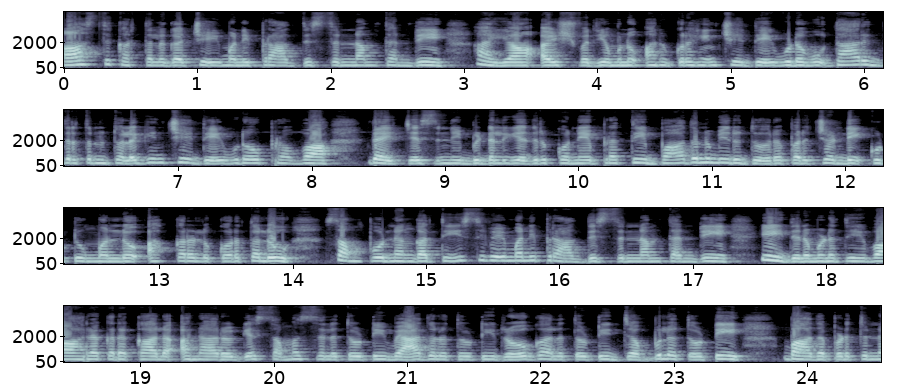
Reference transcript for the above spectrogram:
ఆస్తికర్తలుగా చేయమని ప్రార్థిస్తున్నాం తండ్రి. అయ్యా ఐశ్వర్యమును అనుగ్రహించే దేవుడవు దారిద్రతను తొలగించే దేవుడవు ప్రవ్వా. దయచేసి నీ బిడ్డలు ఎదుర్కొనే ప్రతి బాధను మీరు దూరపరచండి. కుటుంబంలో అక్కరలు కొరతలు సంపూర్ణంగా తీసివేయమని ప్రార్థిస్తున్నాం తండ్రి. ఈ దినమున దేవా రకరకాల అనారోగ్య సమస్యలతోటి వ్యాధులతోటి రోగాలతోటి జబ్బులతోటి బాధపడుతున్న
